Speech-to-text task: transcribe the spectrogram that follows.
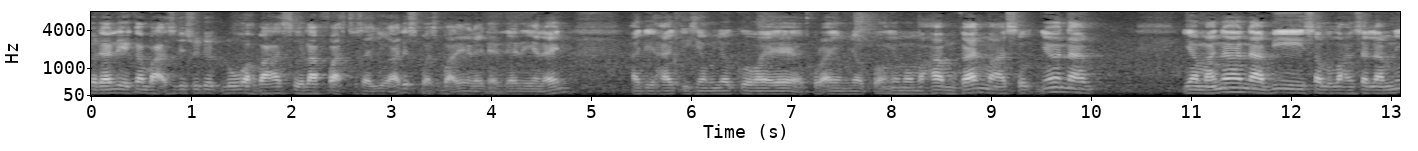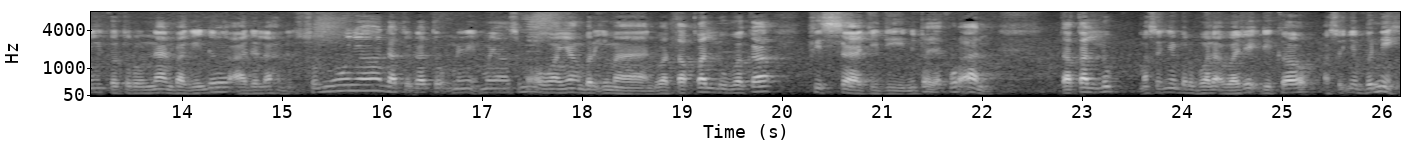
berdalilkan bahasa di sudut luah bahasa lafaz tu saja. Ada sebab-sebab yang lain dan yang lain. Hadis-hadis yang menyokong ayat Quran yang menyokong yang memahamkan maksudnya yang mana Nabi sallallahu alaihi wasallam ni keturunan baginda adalah semuanya datuk-datuk nenek moyang semua orang yang beriman wa taqallubaka fis sajidin itu ayat Quran taqallub maksudnya berbolak-balik di kau maksudnya benih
